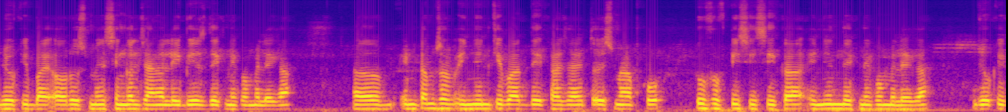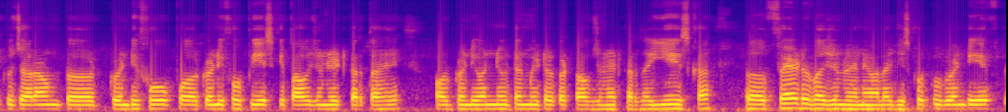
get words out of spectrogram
जो कि बाई और उसमें सिंगल चैनल एबीएस देखने को मिलेगा। इन टर्म्स ऑफ़ इंजन की बात देखा जाए तो इसमें आपको 250 सीसी का इंजन देखने को मिलेगा, जो कि कुछ around twenty four twenty four P की पावर जनरेट करता है और 21 न्यूटन मीटर का टॉक जनरेट करता है। ये इसका फेड वर्जन रहने वाला है, जिसको 220 एफ़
